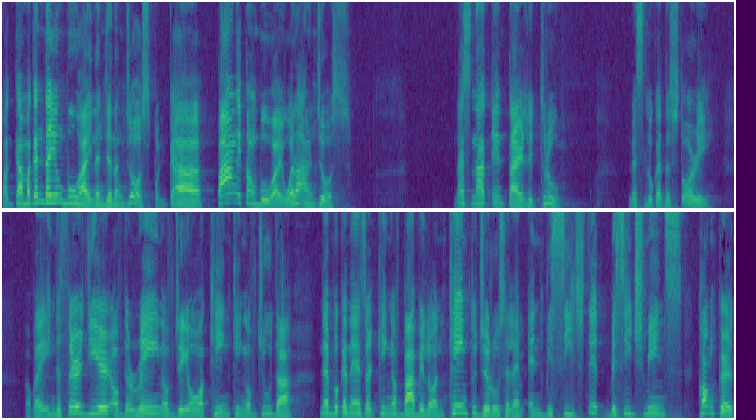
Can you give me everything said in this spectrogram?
pagka maganda yung buhay, nandiyan ang Diyos. Pagka pangit ang buhay, wala ang Diyos. That's not entirely true. Let's look at the story. Okay, in the third year of the reign of Jehoiakim, king of Judah, Nebuchadnezzar, king of Babylon, came to Jerusalem and besieged it. Besieged means conquered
